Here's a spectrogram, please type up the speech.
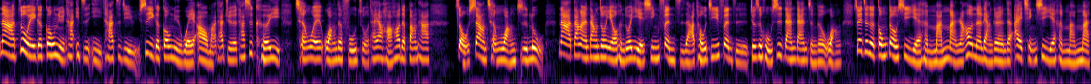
那作为一个宫女，她一直以她自己是一个宫女为傲嘛，她觉得她是可以成为王的辅佐，她要好好的帮她。走上成王之路，那当然当中也有很多野心分子啊，投机分子，就是虎视眈眈整个王，所以这个宫斗戏也很满满。然后呢，两个人的爱情戏也很满满，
